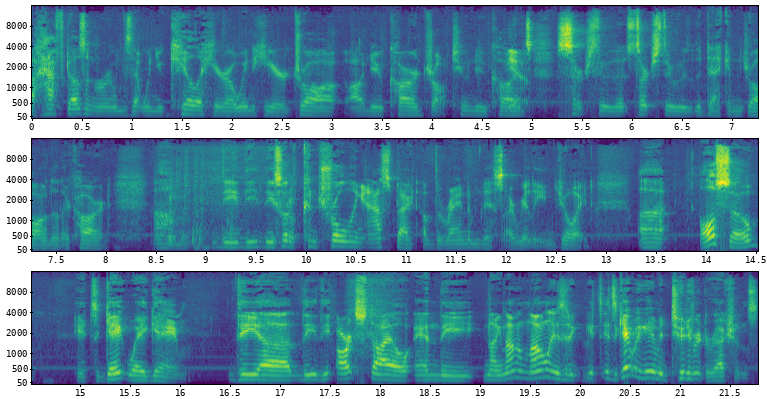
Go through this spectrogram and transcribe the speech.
a half dozen rooms that when you kill a hero in here, draw a new card, draw two new cards, Yeah. search through the search through the deck and draw another card. Um, the, the the sort of controlling aspect of the randomness I really enjoyed. Uh, also, it's a gateway game. The uh, the the art style and the like not not only is it a, it's, it's a gateway game in two different directions.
